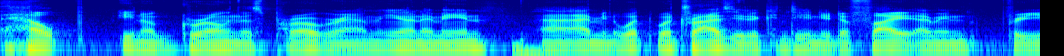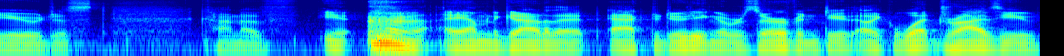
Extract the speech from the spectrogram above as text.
help, you know, growing this program. You know what I mean? Uh, I mean, what, what drives you to continue to fight? I mean, for you, just kind of, you know, hey, I'm to get out of that active duty and go reserve and do like, what drives you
